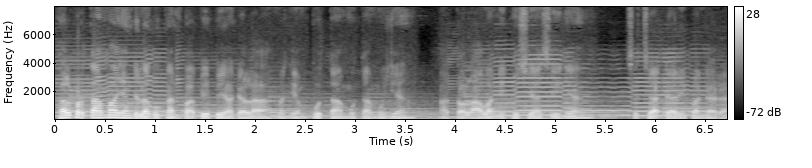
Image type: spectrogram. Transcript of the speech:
Hal pertama yang dilakukan Pak BP adalah menjemput tamu-tamunya atau lawan negosiasinya sejak dari bandara.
